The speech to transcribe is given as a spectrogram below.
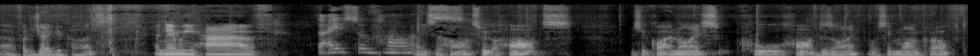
uh, for the joker cards. And then we have the ace of hearts. Ace of hearts. So we've got hearts which is quite a nice, cool heart design. Obviously Minecraft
